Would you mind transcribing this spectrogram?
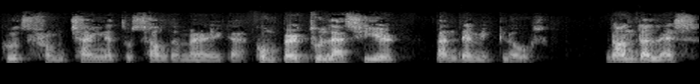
goods from China to South America compared to last year pandemic lows. Nonetheless,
